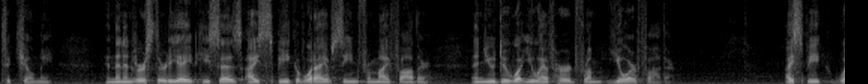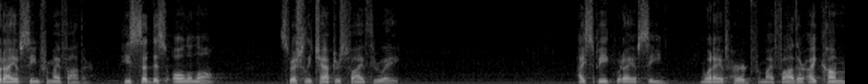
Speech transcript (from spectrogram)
to kill me. And then in verse 38, he says, I speak of what I have seen from my Father, and you do what you have heard from your Father. I speak what I have seen from my Father. He said this all along. especially chapters 5 through 8. I speak what I have seen, what I have heard from my Father. I come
